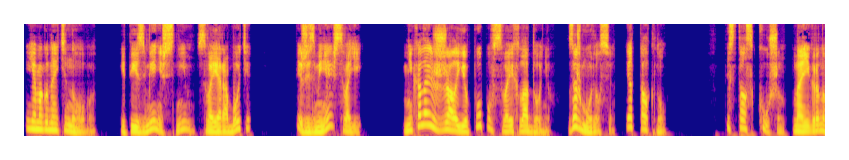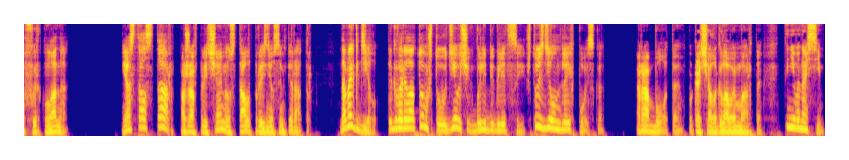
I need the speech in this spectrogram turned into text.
Я могу найти нового. И ты изменишь с ним, своей работе? Ты же изменяешь своей. Николай сжал ее попу в своих ладонях, зажмурился и оттолкнул. «Ты стал скушен», — наигранно фыркнула она. «Я стал стар», — пожав плечами, устало произнес император. Давай к делу. Ты говорил о том, что у девочек были беглецы. Что сделано для их поиска? Работа, покачала головой Марта. Ты невыносим.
